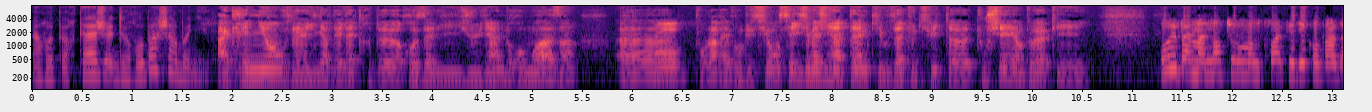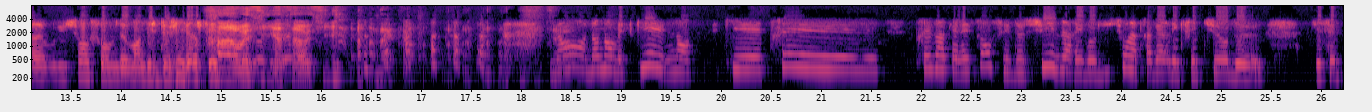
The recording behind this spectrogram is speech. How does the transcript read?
Un reportage de Robin Charbonnier. À Grignan, vous allez lire des lettres de Rosalie Julien, dromoise, euh, pour la Révolution. C'est, j'imagine, un thème qui vous a tout de suite euh, touché, en tout cas qui... Oui, ben maintenant tout le monde croit que dès qu'on parle de révolution, il faut me demander de lire. Des ah aussi, il y a ça aussi. D'accord. non, non, non, mais ce qui est, non, qui est très, très intéressant, c'est de suivre la révolution à travers l'écriture de, de, cette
